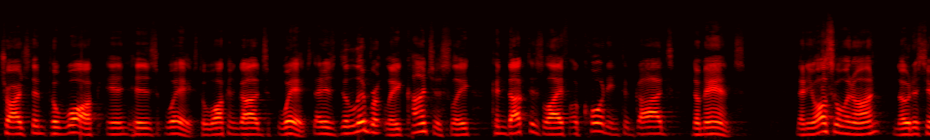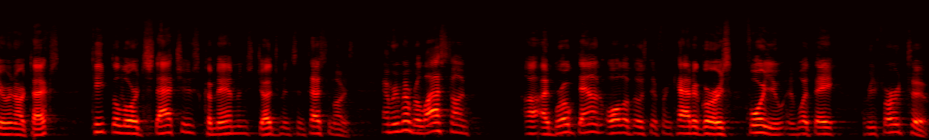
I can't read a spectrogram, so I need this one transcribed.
charged him to walk in his ways, to walk in God's ways. That is, deliberately, consciously conduct his life according to God's demands. Then he also went on, notice here in our text, keep the Lord's statutes, commandments, judgments, and testimonies. And remember, last time uh, I broke down all of those different categories for you and what they referred to.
